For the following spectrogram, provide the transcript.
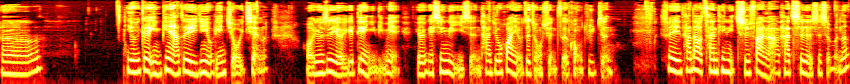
嗯、呃，有一个影片啊，这已经有点久以前了。哦，就是有一个电影里面有一个心理医生，他就患有这种选择恐惧症，所以他到餐厅里吃饭啊，他吃的是什么呢？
